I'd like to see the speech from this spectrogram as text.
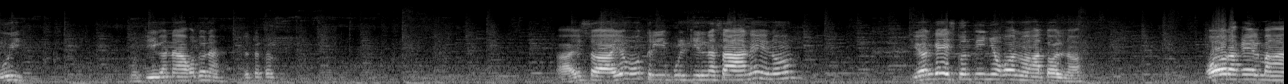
Uy. Munti ka na ako dun, ah. Ito, ito, ito. Ayos, sayang oh. Triple kill na sana eh, no? Yun guys, continue ko mga tol, no? Oracle mga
